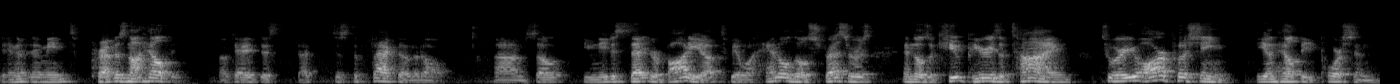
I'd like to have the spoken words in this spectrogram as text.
I mean prep is not healthy. Okay, just that's just the fact of it all. Um, so you need to set your body up to be able to handle those stressors and those acute periods of time to where you are pushing the unhealthy portion.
